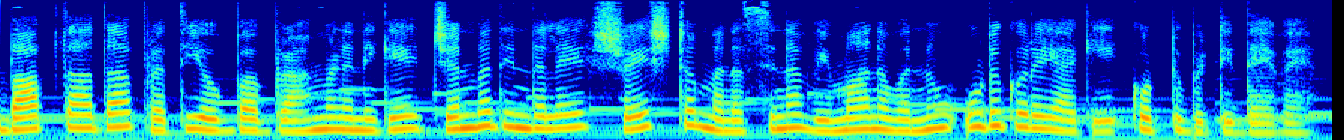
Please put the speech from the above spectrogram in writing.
ಬಾಪ್ತಾದ ಪ್ರತಿಯೊಬ್ಬ ಬ್ರಾಹ್ಮಣನಿಗೆ ಜನ್ಮದಿಂದಲೇ ಶ್ರೇಷ್ಠ ಮನಸ್ಸಿನ ವಿಮಾನವನ್ನು ಉಡುಗೊರೆಯಾಗಿ ಕೊಟ್ಟು ಬಿಟ್ಟಿದ್ದೇವೆ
